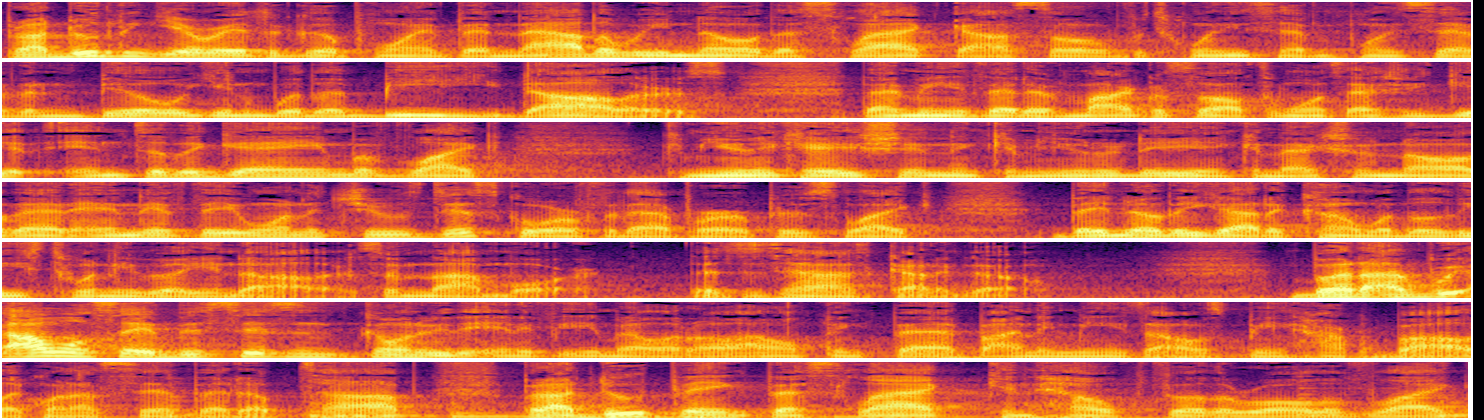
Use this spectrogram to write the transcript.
But I do think you raised a good point that now that we know that Slack got sold for 27.7 billion with a B dollars, that means that if Microsoft wants to actually get into the game of like communication and community and connection and all that, and if they want to choose Discord for that purpose, like they know they got to come with at least $20 billion, if not more. That's just how it's got to go. But I, I, will say this isn't going to be the end of email at all. I don't think that by any means I was being hyperbolic when I said that up top. But I do think that Slack can help fill the role of like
